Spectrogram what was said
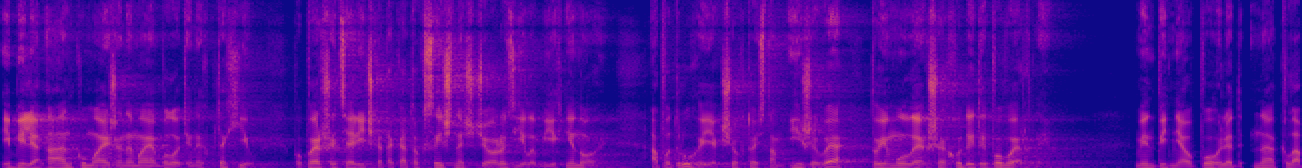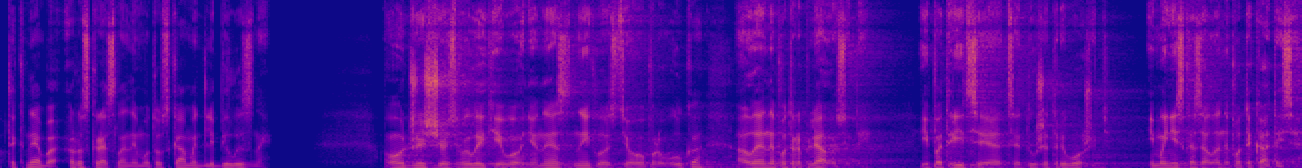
І біля Анку майже немає болотяних птахів. По-перше, ця річка така токсична, що роз'їла б їхні ноги. А по-друге, якщо хтось там і живе, то йому легше ходити поверхнею. Він підняв погляд на клаптик неба, розкреслений мотузками для білизни. Отже, щось велике і вогняне зникло з цього провулка, але не потрапляло сюди. І Патріція це дуже тривожить. І мені сказали не потикатися.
